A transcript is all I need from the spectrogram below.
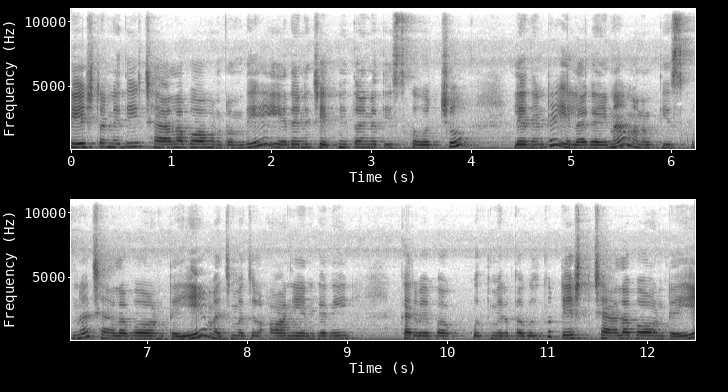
టేస్ట్ అనేది చాలా బాగుంటుంది. ఏదైనా చట్నీతో అయినా తీసుకోవచ్చు. లేదంటే ఎలాగైనా మనం తీసుకున్నా చాలా బాగుంటాయి. మధ్య మధ్యలో ఆనియన్ కానీ కరివేపాకు కొత్తిమీర తగులుతూ టేస్ట్ చాలా బాగుంటాయి.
